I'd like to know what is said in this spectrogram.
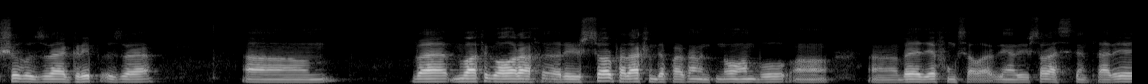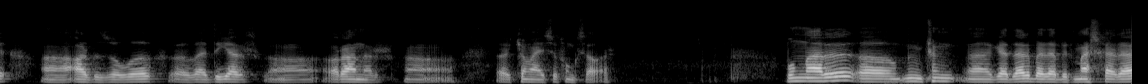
işıq üzrə, qrip üzrə və müvafiq olaraq rejissor production departamentində olan bu belə deyək funksiyalar, yəni rejissor assistentləri ardıcıllıq və digər runner köməkçi funksiyalar. Bunları mümkün qədər belə bir məşğələ,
